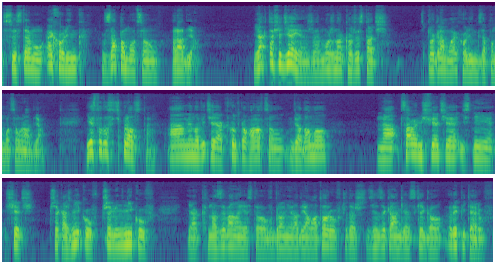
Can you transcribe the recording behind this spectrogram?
z systemu Echolink za pomocą radia. Jak to się dzieje, że można korzystać z programu Echolink za pomocą radia? Jest to dosyć proste, a mianowicie jak krótkofalowcom wiadomo, na całym świecie istnieje sieć przekaźników, przemienników, jak nazywane jest to w gronie radioamatorów, czy też z języka angielskiego repeaterów.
